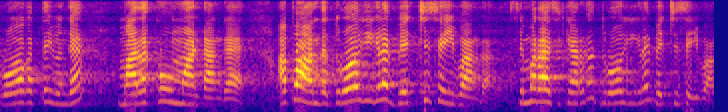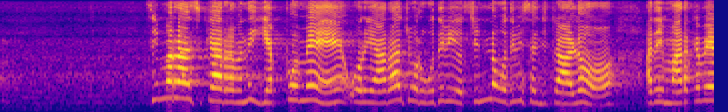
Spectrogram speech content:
துரோகத்தை இவங்க மறக்கவும் மாட்டாங்க. அப்போ அந்த துரோகிகளை வச்சு செய்வாங்க. சிம்மராசிக்காரங்க துரோகிகளை வச்சு செய்வாங்க. சிம்மராசிக்காரர் வந்து எப்போவுமே ஒரு யாராச்சும் ஒரு உதவி ஒரு சின்ன உதவி செஞ்சிட்டாலும் அதை மறக்கவே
